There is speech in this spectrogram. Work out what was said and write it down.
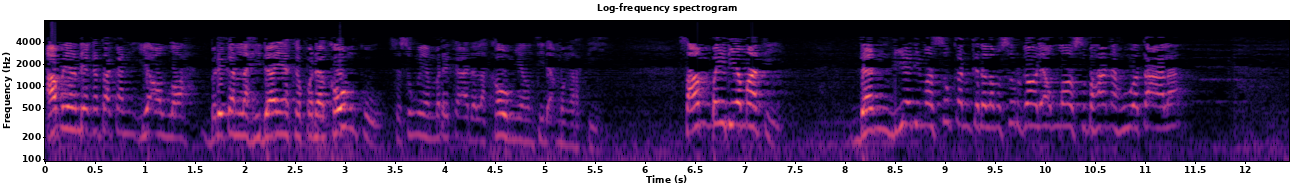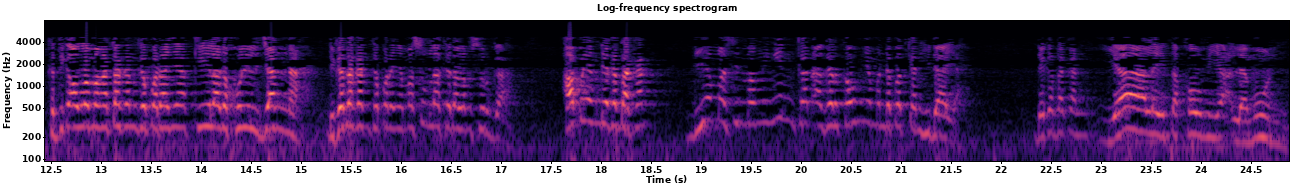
Apa yang dia katakan? Ya Allah, berikanlah hidayah kepada kaumku. Sesungguhnya mereka adalah kaum yang tidak mengerti. Sampai dia mati, dan dia dimasukkan ke dalam surga oleh Allah Subhanahu wa taala. Ketika Allah mengatakan kepadanya, "Qila dukhulil jannah." Dikatakan kepadanya, "Masuklah ke dalam surga." Apa yang dia katakan? Dia masih menginginkan agar kaumnya mendapatkan hidayah. Dia katakan, "Ya laita qaumi ya'lamun."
